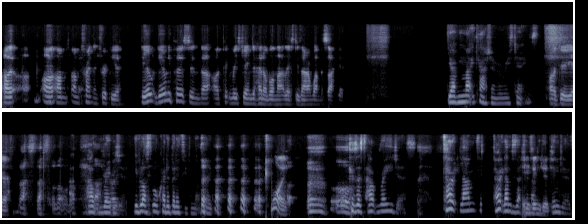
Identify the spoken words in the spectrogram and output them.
I, I, I'm, I'm Trent and Trippier. The, the only person that I picked Reece James ahead of on that list is Aaron Wan-Bissaka. Do you have Matty Cash over Reece James? I do, yeah. That's that's that, that, Outrageous. You've lost all credibility from that statement. Why? oh. Because that's outrageous. Tariq Lamptey, Tariq Lamptey's actually He's lucky injured. injured.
